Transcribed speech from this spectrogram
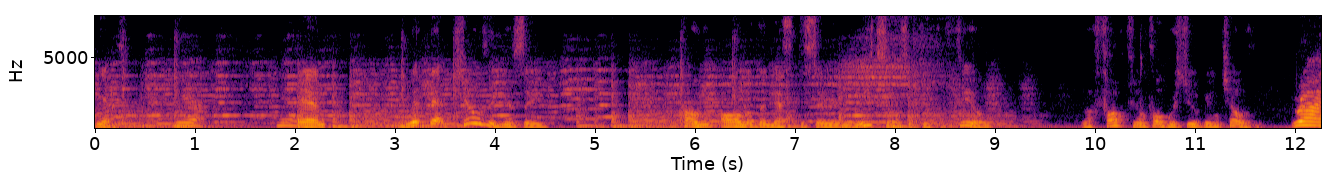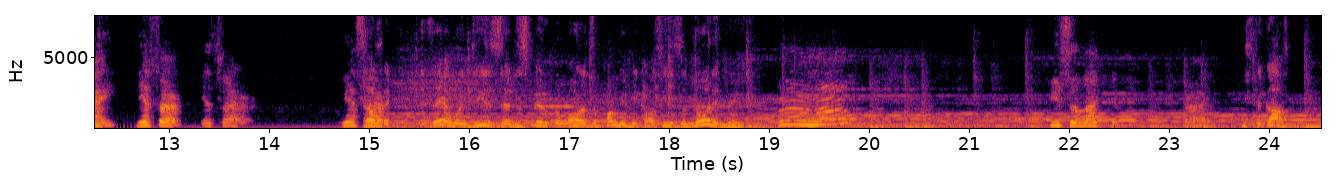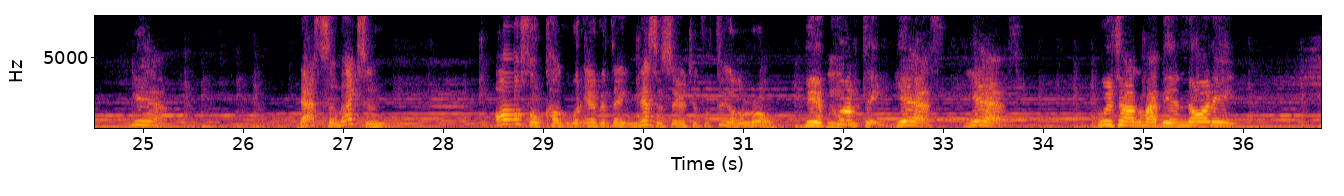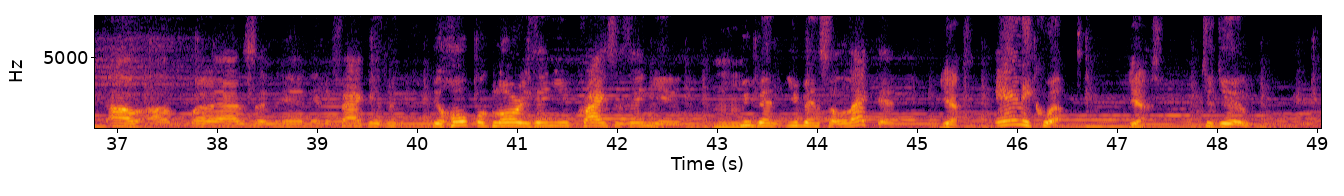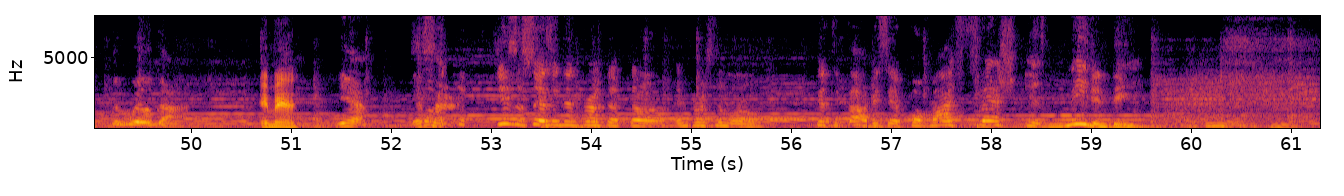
Yes. Yeah. Yeah. And with that choosing, you see, come all of the necessary resources to fulfill the function for which you've been chosen. Right. Yes, sir. Yes, sir. Yes, So sir. Isaiah, when Jesus said, The Spirit of the Lord is upon me because He's anointed me, Mm-hmm. He selected me. Right. it's the gospel. Yeah. That selection also comes with everything necessary to fulfill the role. The equipping. Yes. Yes. We're talking about the anointing of, of Brother Addison, and, and the fact is, the hope of glory is in you. Christ is in you. Mhm. You've been you've been selected Yes. and equipped Yes. to do the will of God. Amen. Yeah. Yes, So sir. Jesus says in this verse that uh, in verse number 55, he said, For my flesh is meat indeed, Mm.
